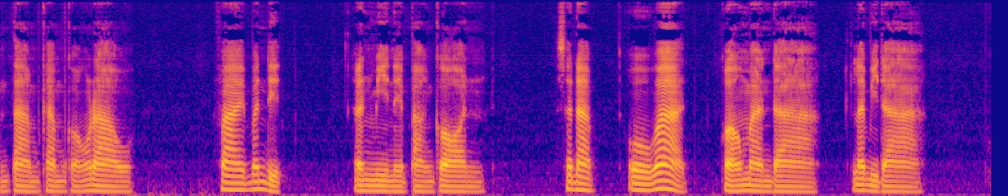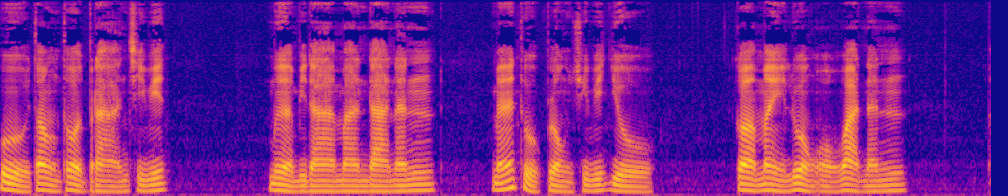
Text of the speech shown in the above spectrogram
ำตามกรรมของเรา ฝ่ายบัณฑิต อันมีในปางกร สดับโอวาทของมารดาและบิดา ผู้ต้องโทษประหารชีวิต เมื่อบิดามารดานั้น แม้ถูกปลงชีวิตอยู่ ก็ไม่ล่วงโอวาทนั้น ภ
